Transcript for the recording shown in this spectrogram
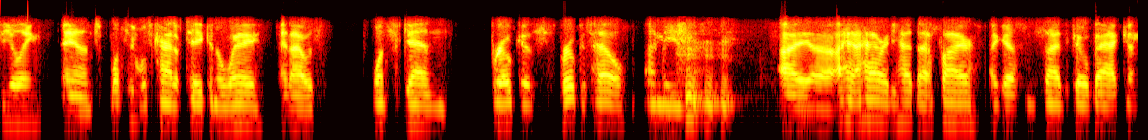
feeling. And once it was kind of taken away and i was once again broke as broke as hell i mean I uh, I, I already had that fire, I guess, inside to go back and,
